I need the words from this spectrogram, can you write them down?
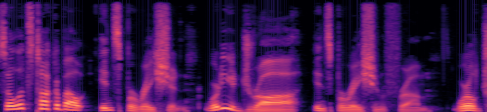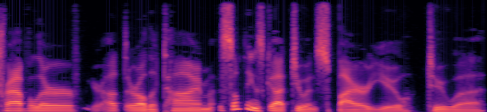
So let's talk about inspiration. Where do you draw inspiration from? world traveler, you're out there all the time. Something's got to inspire you to uh,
